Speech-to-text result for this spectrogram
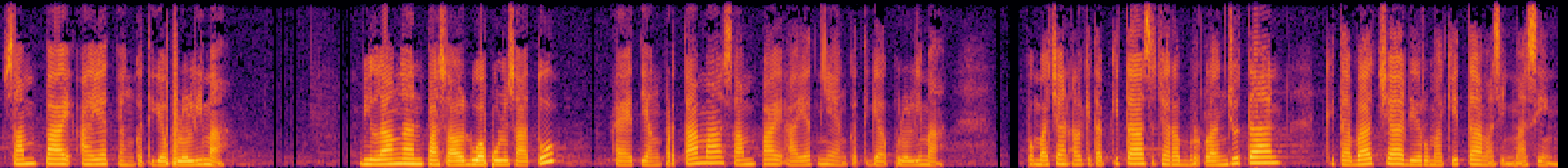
sampai ayat yang ke-35. Bilangan pasal 21 ayat yang pertama sampai ayatnya yang ke-35. Pembacaan Alkitab kita secara berkelanjutan kita baca di rumah kita masing-masing.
